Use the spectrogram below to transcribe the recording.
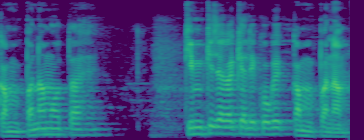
कंपनम होता है। किम की जगह क्या लिखोगे? कंपनम।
